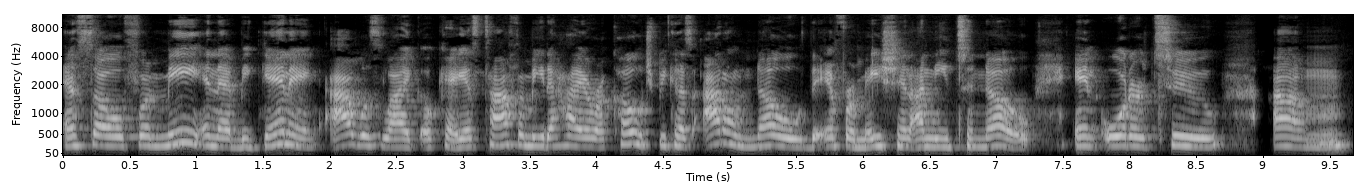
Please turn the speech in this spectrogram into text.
And so for me in that beginning, I was like, okay, it's time for me to hire a coach because I don't know the information I need to know in order to um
